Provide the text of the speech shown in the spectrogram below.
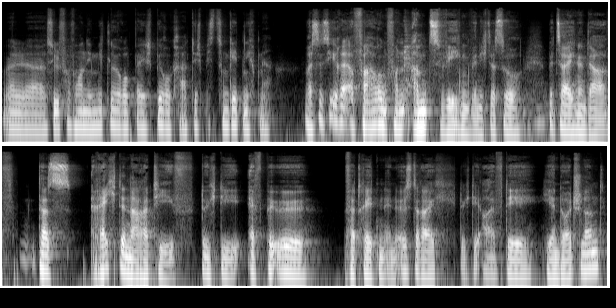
weil äh, Asylverfahren in Mitteleuropa ist bürokratisch bis zum geht nicht mehr. Was ist Ihre Erfahrung von Amts wegen, wenn ich das so bezeichnen darf? Das rechte Narrativ durch die FPÖ vertreten in Österreich, durch die AfD hier in Deutschland,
